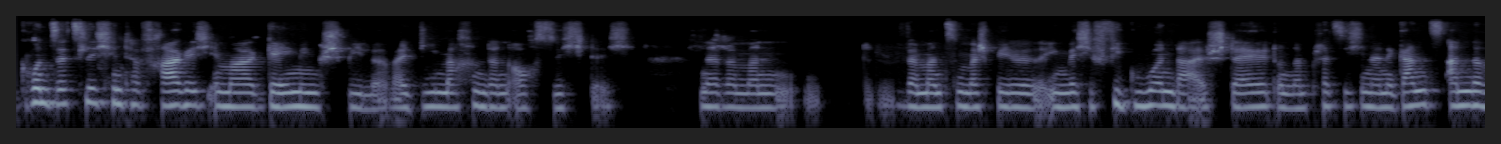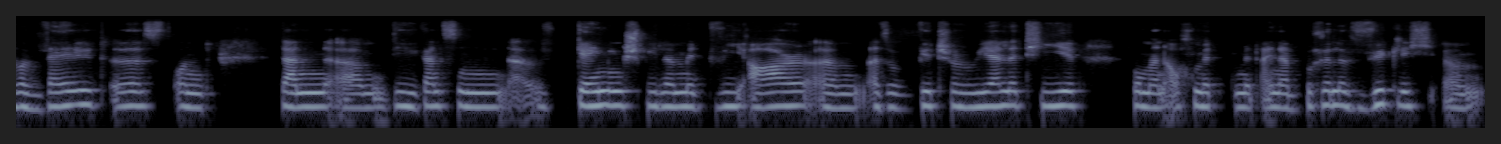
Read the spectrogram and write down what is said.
grundsätzlich hinterfrage ich immer Gaming-Spiele, weil die machen dann auch süchtig. Ne, wenn man wenn man zum Beispiel irgendwelche Figuren da erstellt und dann plötzlich in eine ganz andere Welt ist und dann ähm, die ganzen äh, Gaming-Spiele mit VR, ähm, also Virtual Reality, wo man auch mit, mit einer Brille wirklich ähm,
